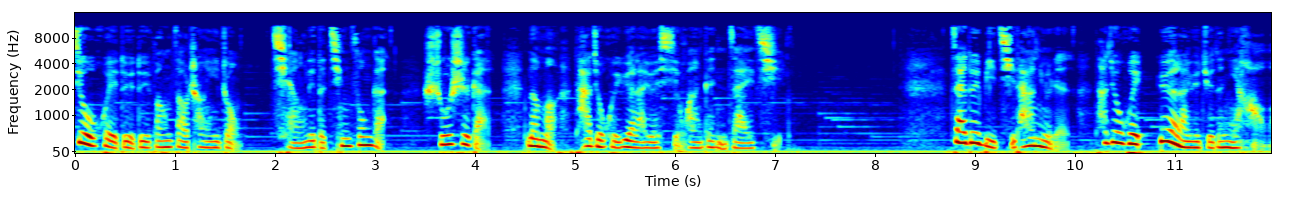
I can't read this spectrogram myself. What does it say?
就会对对方造成一种强烈的轻松感、舒适感，那么他就会越来越喜欢跟你在一起。再对比其他女人，他就会越来越觉得你好，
